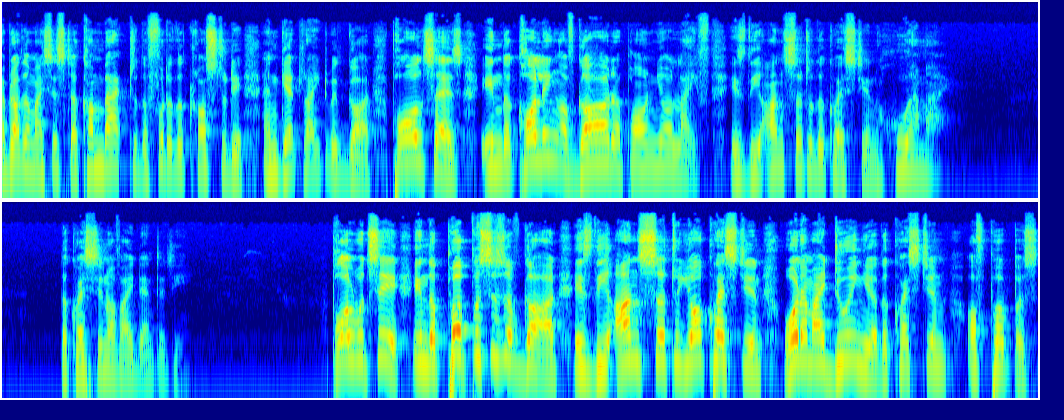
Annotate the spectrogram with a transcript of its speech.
my brother, my sister, come back to the foot of the cross today and get right with God. Paul says, in the calling of God upon your life is the answer to the question, Who am I? The question of identity. Paul would say, in the purposes of God is the answer to your question, what am I doing here? The question of purpose.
